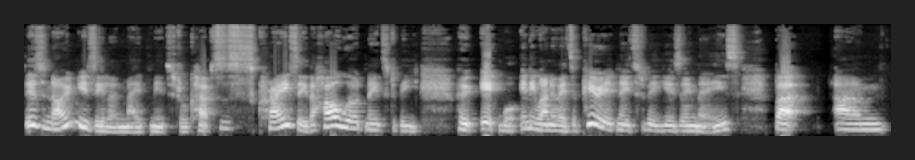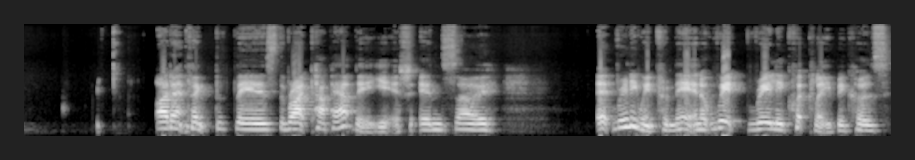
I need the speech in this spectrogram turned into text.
there's no New Zealand made menstrual cups. This is crazy. The whole world needs to be who it, well anyone who has a period needs to be using these, but um, I don't think that there's the right cup out there yet. And so it really went from there and it went really quickly because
